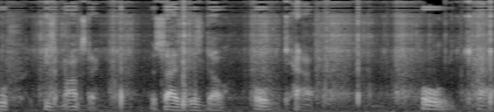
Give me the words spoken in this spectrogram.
Oof, he's a monster. The size of his doe. Holy cow. Holy cow.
